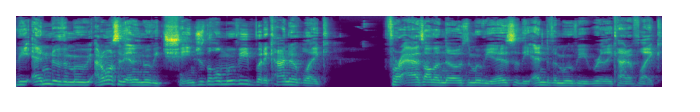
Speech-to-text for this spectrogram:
the end of the movie. I don't want to say the end of the movie changes the whole movie, but it kind of like for as on the nose the movie is, the end of the movie really kind of like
